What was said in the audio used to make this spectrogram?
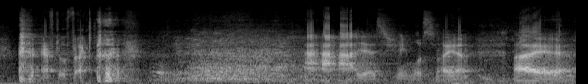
after the fact. Ah, ah, ah. yes, shameless. I am. I am.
